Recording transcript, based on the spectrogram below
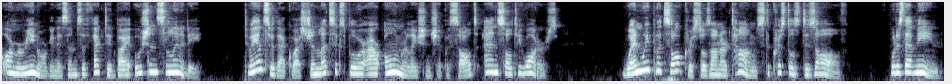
are marine organisms affected by ocean salinity? To answer that question, let's explore our own relationship with salt and salty waters. When we put salt crystals on our tongues, the crystals dissolve. What does that mean?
